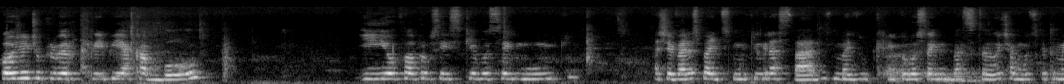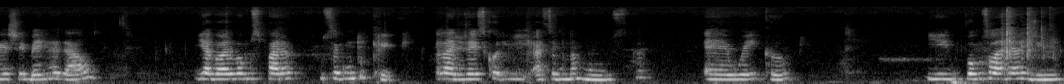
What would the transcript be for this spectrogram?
Bom, gente, o primeiro clipe acabou. E eu vou falar pra vocês que eu gostei muito. Achei várias partes muito engraçadas, mas o clipe eu gostei bastante. A música também achei bem legal. E agora vamos para o segundo clipe. Galera, já escolhi a segunda música. É Wake Up. E vamos lá reagindo.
